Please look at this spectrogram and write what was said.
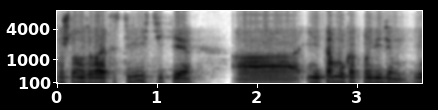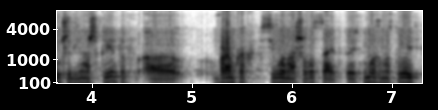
ну, что называется, стилистике а, и тому, как мы видим лучше для наших клиентов в рамках всего нашего сайта. То есть можем настроить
